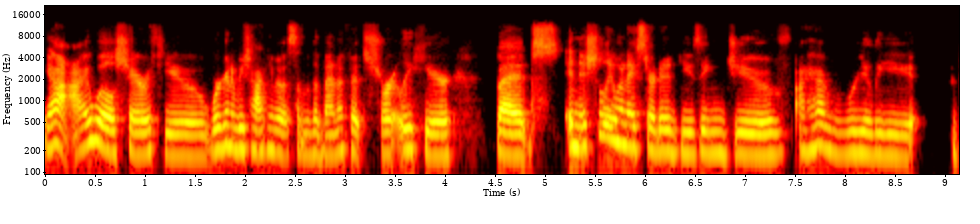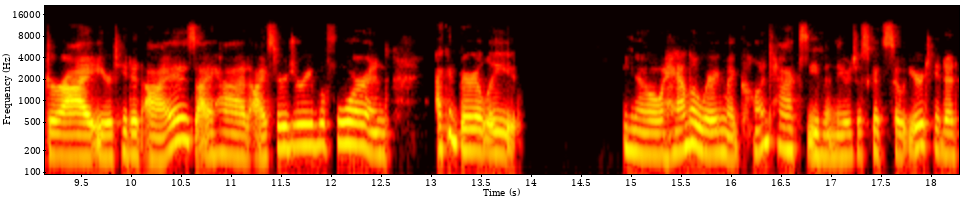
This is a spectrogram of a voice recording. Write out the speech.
Yeah i will share with you we're going to be talking about some of the benefits shortly here but initially when i started using Joovv, i have really dry irritated eyes. I had eye surgery before and i could barely you know handle wearing my contacts even. They would just get so irritated.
